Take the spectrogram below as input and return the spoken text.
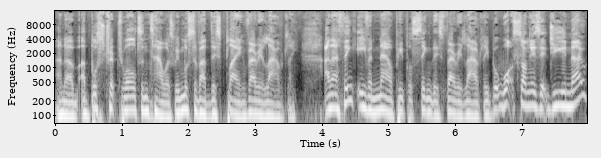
and a, a bus trip to Alton Towers. We must have had this playing very loudly. And I think even now people sing this very loudly. But what song is it? Do you know?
